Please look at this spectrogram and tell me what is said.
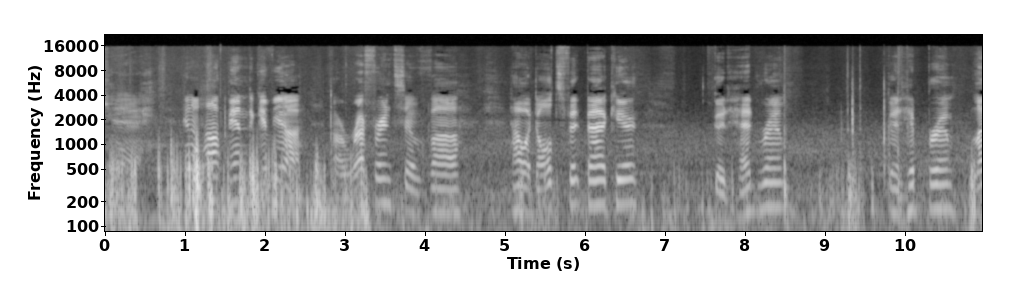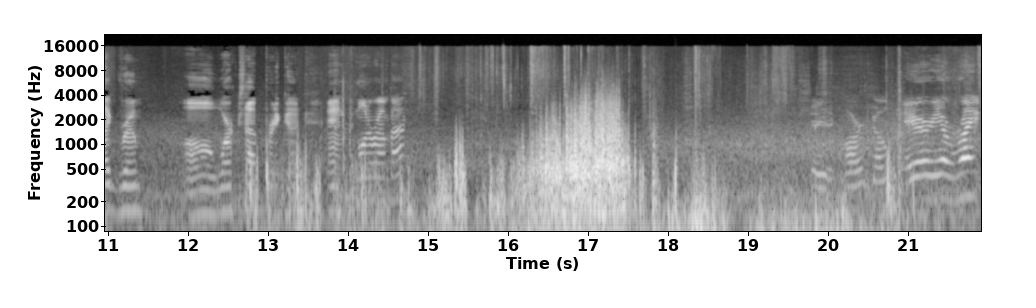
Okay, I'm gonna hop in to give you a, a reference of uh, how adults fit back here. Good headroom, good hip room, leg room, all works out pretty good. And come on around back. Show you the cargo area right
